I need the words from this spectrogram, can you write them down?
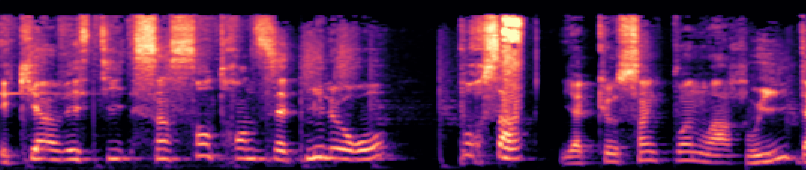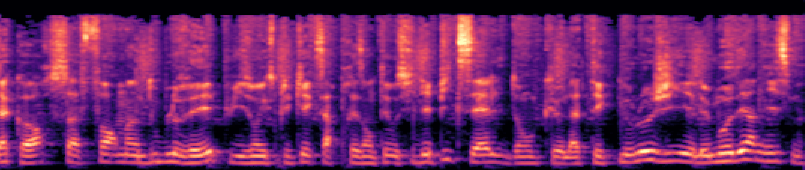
et qui a investi 537 000 euros pour ça. Il y a que 5 points noirs. Oui, d'accord, ça forme un W, puis ils ont expliqué que ça représentait aussi des pixels, donc euh, la technologie et le modernisme.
